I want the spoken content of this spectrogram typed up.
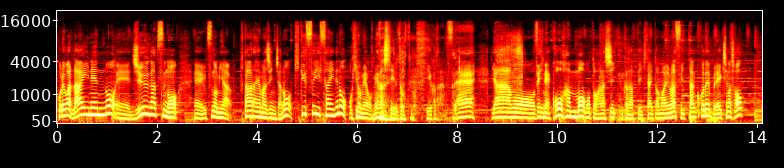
これは来年の、えー10月の、えー宇都宮二荒山神社の菊水祭でのお披露目を目指しているとはいうことなんですね。いやーもうぜひね後半ももっとお話伺っていきたいと思います。一旦ここでブレイクしましょう。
